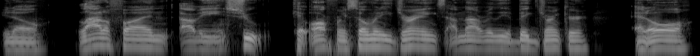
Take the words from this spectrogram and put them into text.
You know, a lot of fun. I mean, shoot, kept offering so many drinks. I'm not really a big drinker at all,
